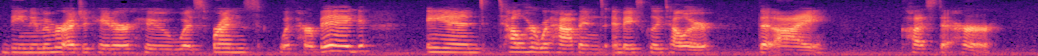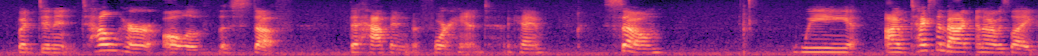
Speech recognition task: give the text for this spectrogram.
the new member educator who was friends with her big and tell her what happened and basically tell her that I cussed at her but didn't tell her all of the stuff that happened beforehand, okay? So, we I texted them back and I was like,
